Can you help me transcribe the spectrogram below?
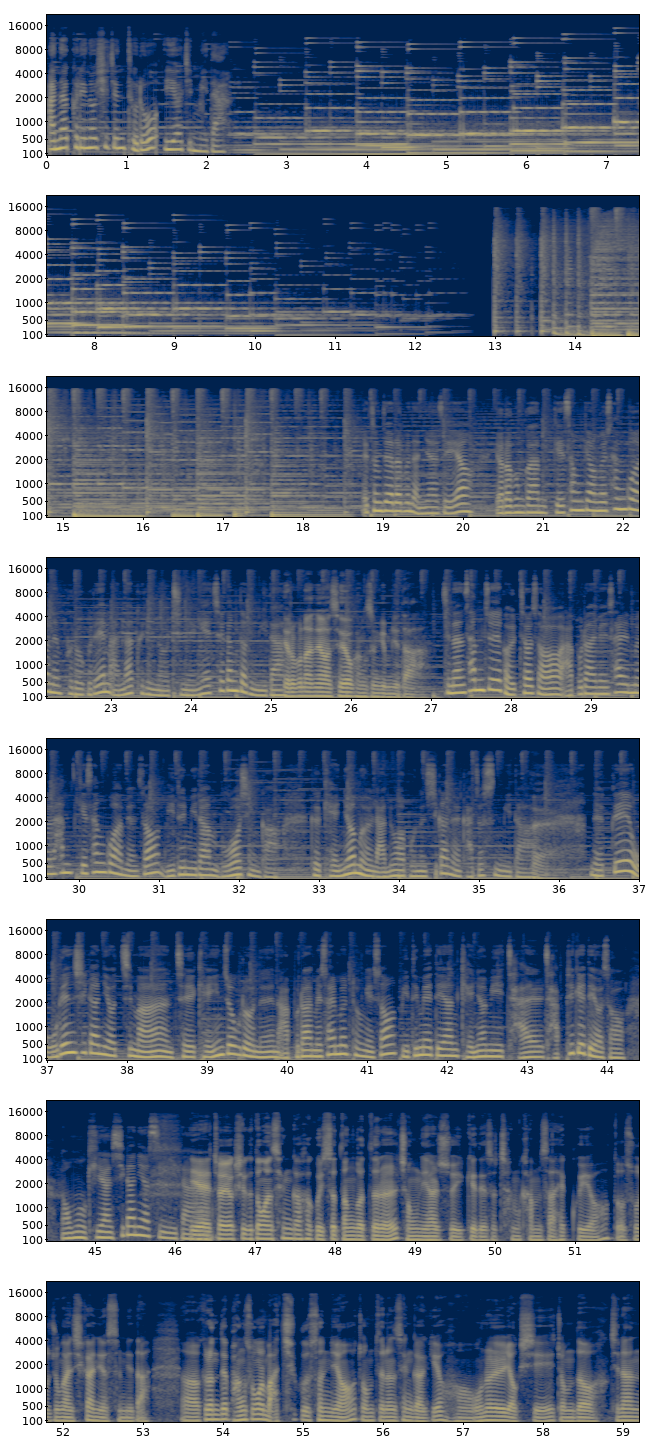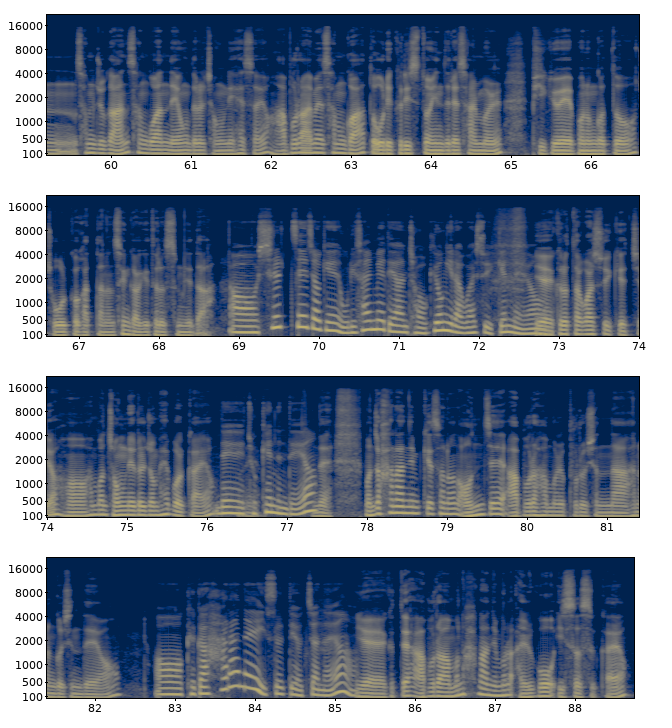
아나크리노 시즌2로 이어집니다. 애청자 여러분 안녕하세요. 여러분과 함께 성경을 상고하는 프로그램 아나크리노 진행의 최강덕입니다. 여러분 안녕하세요. 강승규입니다. 지난 3주에 걸쳐서 아브라함의 삶을 함께 상고하면서 믿음이란 무엇인가 그 개념을 나누어 보는 시간을 가졌습니다. 네. 네, 꽤 오랜 시간이었지만 제 개인적으로는 아브라함의 삶을 통해서 믿음에 대한 개념이 잘 잡히게 되어서 너무 귀한 시간이었습니다. 예, 저 역시 그동안 생각하고 있었던 것들을 정리할 수 있게 돼서 참 감사했고요. 또 소중한 시간이었습니다. 어, 그런데 방송을 마치고선요, 좀 드는 생각이요. 어, 오늘 역시 좀 더 지난 3주간 상고한 내용들을 정리해서요. 아브라함의 삶과 또 우리 그리스도인들의 삶을 비교해 보는 것도 좋을 것 같다는 생각이 들었습니다. 어, 실제적인 우리 삶에 대한 적용이라고 할 수 있겠네요. 예, 그렇다고 할 수 있겠죠. 어, 한번 정리를 좀 해볼까요? 네, 네, 좋겠는데요. 네. 먼저 하나님께서는 언제 아브라함을 부르셨나 하는 것인데요. 어, 그가 하란에 있을 때였잖아요. 예, 그때 아브라함은 하나님을 알고 있었을까요?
